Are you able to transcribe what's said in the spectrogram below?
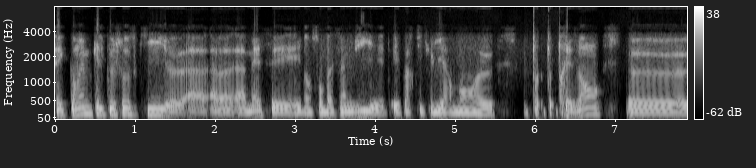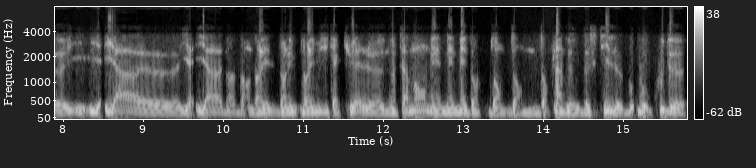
c'est quand même quelque chose qui euh, à, à, Metz et, dans son bassin de vie est, est particulièrement euh, présent. Euh, il y, a, il y a dans, dans, les, dans, les, dans les musiques actuelles notamment, mais mais, mais dans, dans, dans, plein de styles, beaucoup de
